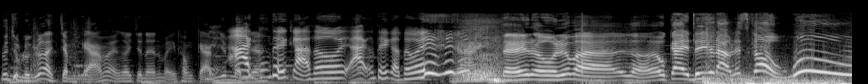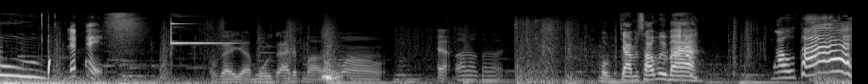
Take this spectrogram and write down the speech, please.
nói chung là rất là trầm cảm bạn ơi cho nên các bạn thông cảm với mình Ai nha. cũng thế cả thôi, ai cũng thế cả thôi. ai cũng thế rồi đó mà rồi ok đi nữa nào let's go Woo! Đấy. Ok giờ mua cái AWM đúng không Có rồi, có rồi. 163 Đâu thế?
